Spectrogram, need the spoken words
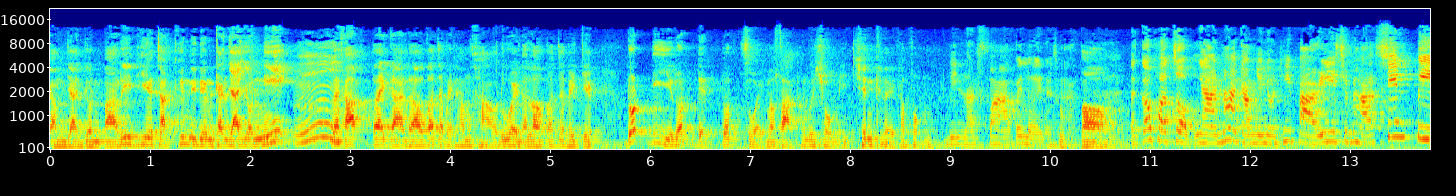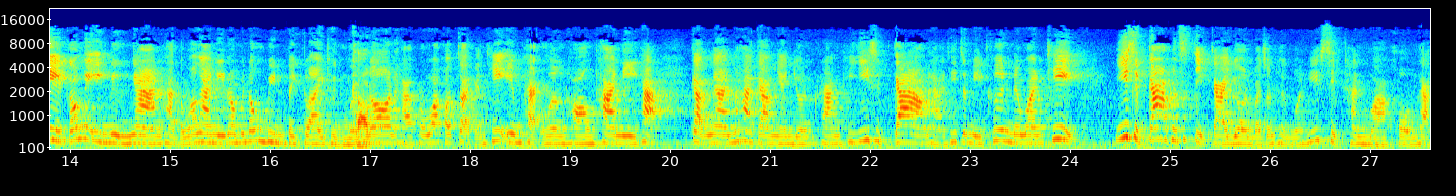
กรรมยานยนต์ปารีสที่จะจัดขึ้นในเดือนกันยายนนี้อืม นะครับรายการเราก็จะไปทำข่าวด้วย แล้วเราก็จะไปเก็บรถดีรถเด็ดรถสวยมาฝากท่านผู้ชมอีกเช่นเคยครับผมบินลัดฟ้าไปเลยนะถูกคะต้อง แล้วก็พอจบงานมหกรรมยานยนต์ที่ปารีสใช่ไหมคะ สิ้นปีก็มีอีกหนึ่งงานค่ะ แต่ว่างานนี้เราไม่ต้องบินไปไกลถึงเมือคงรับนอกนะคะ เพราะว่าเขาจัดกันที่ Impact เมืองทองธานีค่ะ กับงานมหกรรมยานยนต์ครั้งที่ 29 นะคะที่จะมีขึ้นในวันที่ 29 พฤศจิกายนไปจนถึงวันที่ 10 ธันวาคมค่ะ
